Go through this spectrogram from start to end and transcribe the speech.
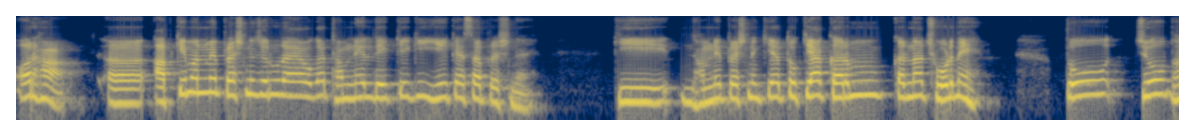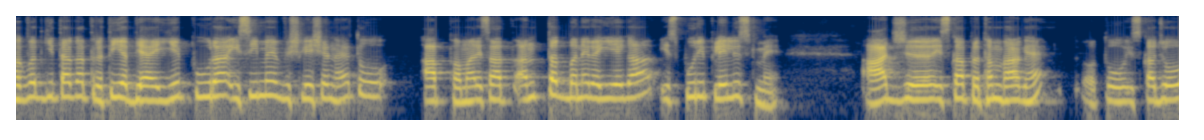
और हाँ आपके मन में प्रश्न ज़रूर आया होगा थंबनेल देख के कि ये कैसा प्रश्न है? कि हमने प्रश्न किया तो क्या कर्म करना छोड़ दें तो जो भगवत गीता का तृतीय अध्याय, ये पूरा इसी में विश्लेषण है तो आप हमारे साथ अंत तक बने रहिएगा इस पूरी प्लेलिस्ट में। आज इसका प्रथम भाग है तो इसका जो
